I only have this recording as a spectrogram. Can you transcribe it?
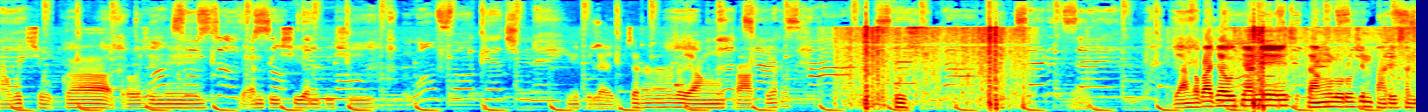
ada witch juga terus ini ya NPC NPC ini villager yang terakhir. Bus. Ya, ya anggap aja busnya nih sedang lurusin barisan.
